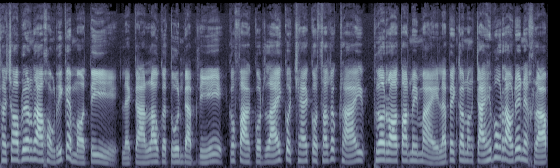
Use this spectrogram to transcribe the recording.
ถ้าชอบเรื่องราวของริกแอนมอร์ตี้และการเล่าการ์ตูนแบบนี้ ก็ฝากกดไลค์กดแชร์กด Subscribe เพื่อรอตอนใหม่ๆ และเป็นกำลังใจให้พวกเราด้วยนะครับ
